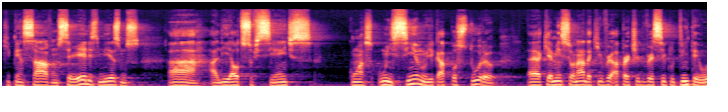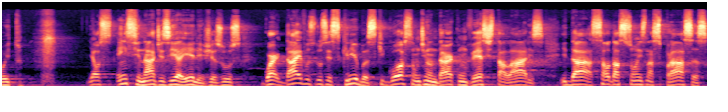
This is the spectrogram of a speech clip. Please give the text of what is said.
que pensavam ser eles mesmos ah, ali autossuficientes, com a, o ensino e a postura é, que é mencionada aqui a partir do versículo 38. E ao ensinar, dizia ele, Jesus: Guardai-vos dos escribas que gostam de andar com vestes talares e das saudações nas praças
